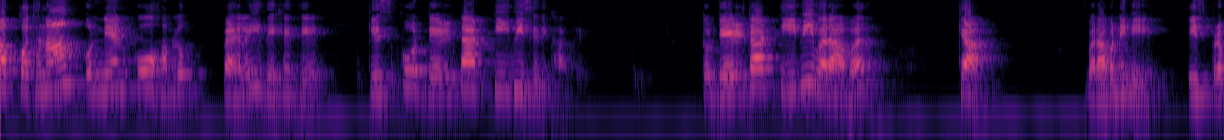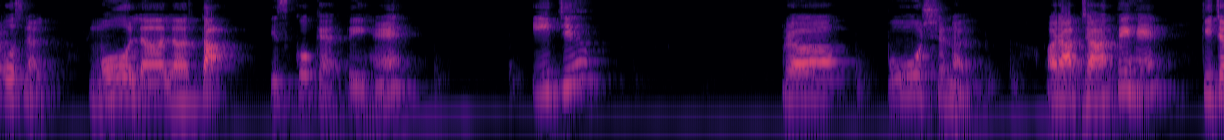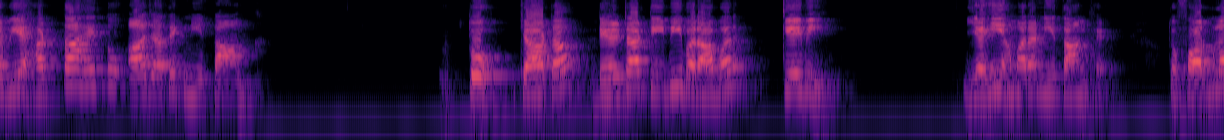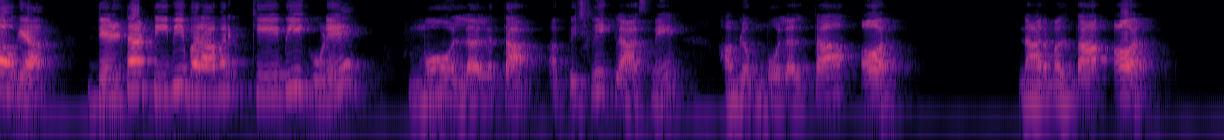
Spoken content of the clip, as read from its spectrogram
अब क्वथनांक उन्नयन को हम लोग पहले ही देखे थे किसको डेल्टा टीबी से दिखाते? तो डेल्टा टीबी बराबर क्या? बराबर नहीं कहिए, इस प्रपोर्शनल मोललता। इसको कहते हैं इज़ प्रपोर्शनल और आप जानते हैं कि जब ये हटता है तो आ जाता एक नियतांक। तो क्या हटा? डेल्टा टीबी बराबर के बी यही हमारा नियतांक है। तो फॉर्मूला हो गया डेल्टा टीबी बराबर के बी गुड़े मोललता। अब पिछली क्लास में हम लोग मोललता और, नॉर्मलता और,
